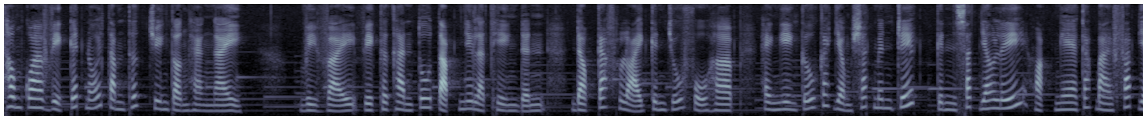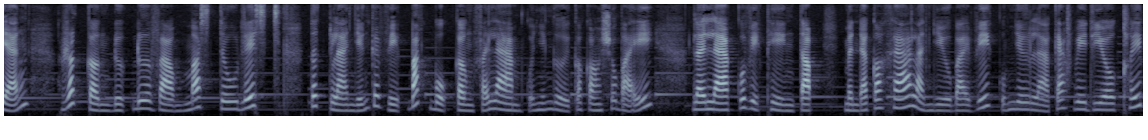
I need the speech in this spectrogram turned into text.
thông qua việc kết nối tâm thức chuyên cần hàng ngày. Vì vậy, việc thực hành tu tập như là thiền định, đọc các loại kinh chú phù hợp hay nghiên cứu các dòng sách minh triết, kinh sách giáo lý hoặc nghe các bài pháp giảng rất cần được đưa vào must do list, tức là những cái việc bắt buộc cần phải làm của những người có con số 7. Lợi lạc của việc thiền tập, mình đã có khá là nhiều bài viết cũng như là các video clip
